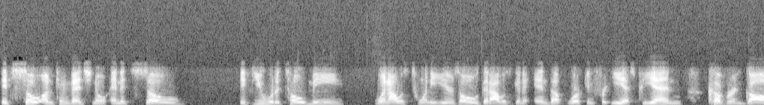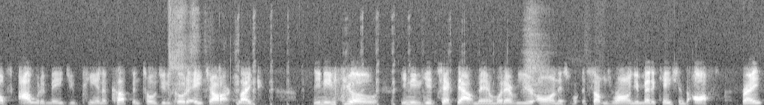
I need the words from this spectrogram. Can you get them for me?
it's so unconventional and it's so if you would have told me when I was 20 years old that I was going to end up working for ESPN covering golf, I would have made you pee in a cup and told you to go to HR. Like, you need to go, you need to get checked out, man. Whatever you're on, is something's wrong. Your medication's off, right?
